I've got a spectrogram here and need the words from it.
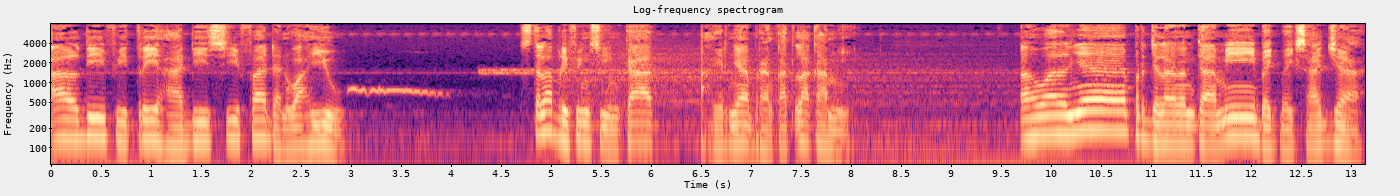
Aldi, Fitri, Hadi, Siva, dan Wahyu. Setelah briefing singkat Akhirnya berangkatlah kami Awalnya perjalanan kami baik-baik saja.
